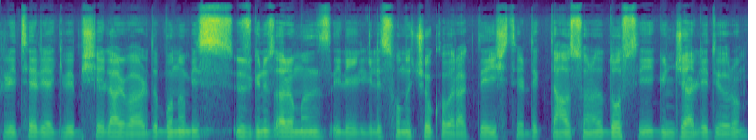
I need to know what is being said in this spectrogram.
criteria gibi bir şeyler vardı. Bunu biz üzgünüz aramanız ile ilgili sonuç yok olarak değiştirdik. Daha sonra da dosyayı güncelle diyorum.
